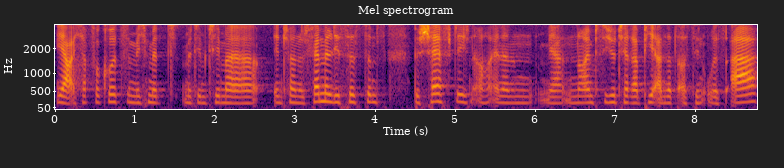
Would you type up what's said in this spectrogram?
ja, ich habe vor kurzem mich mit, mit dem Thema Internal Family Systems beschäftigt, auch einen ja, neuen Psychotherapieansatz aus den USA,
